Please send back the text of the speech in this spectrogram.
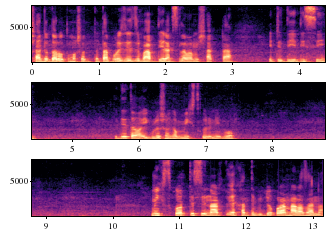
শাকে তো আর অত মশলা দিতে তারপরে যে যে ভাব দিয়ে রাখছিলাম আমি শাকটা, এটি দিয়ে দিছি। দিয়ে তো এগুলোর সঙ্গে আমি মিক্স করে নিব। মিক্স করতেছি না এক হাতে ভিডিও করা, নাড়া যায় না।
